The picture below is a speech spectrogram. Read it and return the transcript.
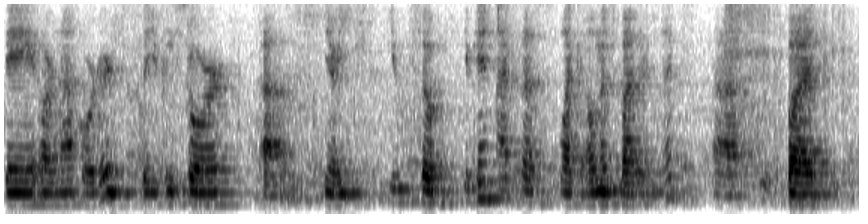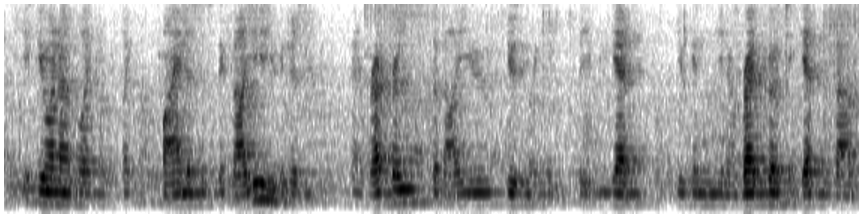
They are not ordered, so you can store. Um, you know, you, you, so you can't access like elements by their index, uh, but if you want to like like find a specific value, you can just kind of reference the value using the key. So you can get you can you know write code to get the value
